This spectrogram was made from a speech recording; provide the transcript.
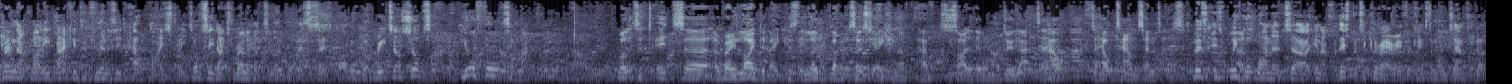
bring that money back into the community to help high streets. Obviously, that's relevant to local businesses who've got retail shops. Your thoughts on that? Well, it's a, it's a, a very live debate because the local government association have, have decided they want to do that to help to help town centres. We've got one at, uh, you know, for this particular area, for Kingston on Thames, we've got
